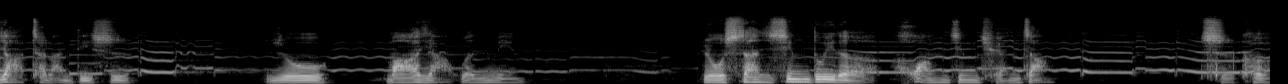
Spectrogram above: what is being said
亚特兰蒂斯，如玛雅文明，如三星堆的黄金权杖？此刻，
